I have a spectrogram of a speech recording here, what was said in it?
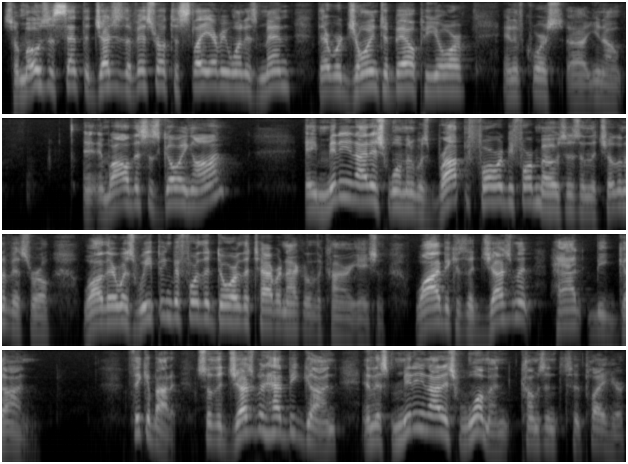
So Moses sent the judges of Israel to slay everyone his men that were joined to Baal Peor. And of course, uh, you know, and, and while this is going on, a Midianitish woman was brought forward before Moses and the children of Israel while there was weeping before the door of the tabernacle of the congregation. Why? Because the judgment had begun. Think about it. So the judgment had begun, and this Midianitish woman comes into play here.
